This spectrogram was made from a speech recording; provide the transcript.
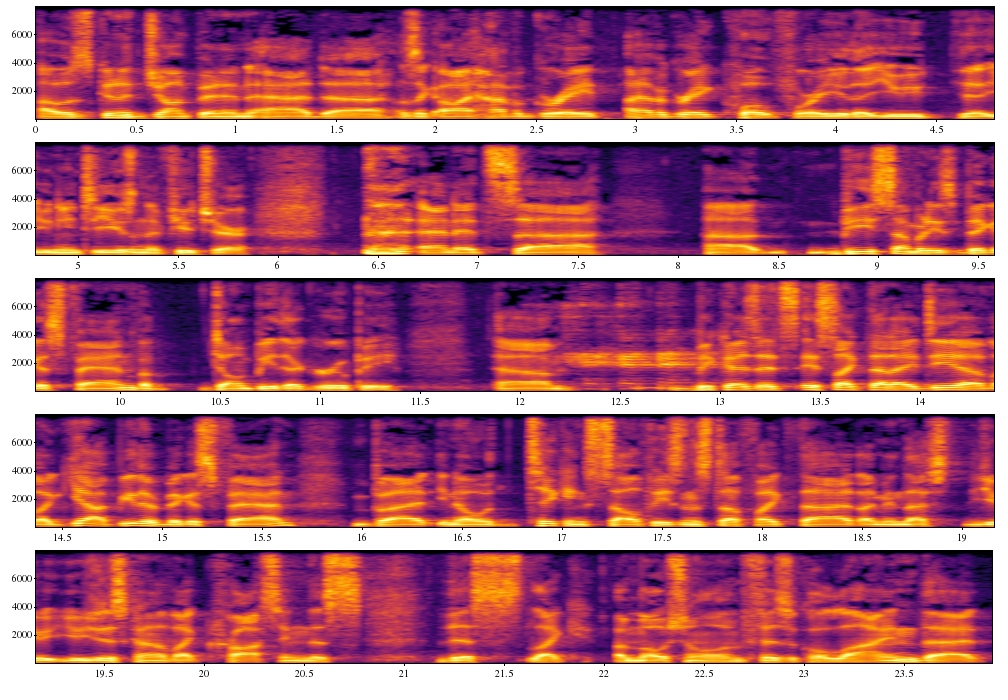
I was gonna jump in and add. Uh, I was like, oh, I have a great I have a great quote for you that you that you need to use in the future, and it's uh, uh, be somebody's biggest fan, but don't be their groupie um, because it's it's like that idea of like yeah be their biggest fan but you know taking selfies and stuff like that i mean that's you, you're just kind of like crossing this this like emotional and physical line that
